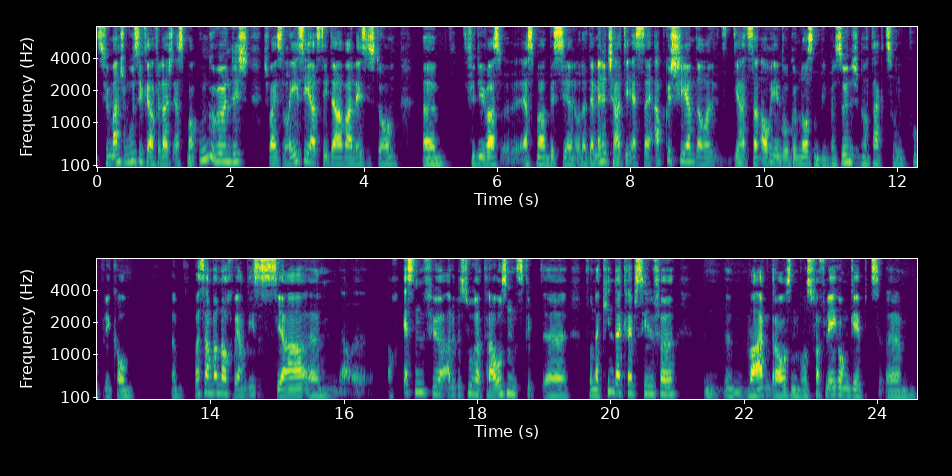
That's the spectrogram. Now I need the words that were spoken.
ist für manche Musiker vielleicht erstmal ungewöhnlich. Ich weiß, Lazy, als die da war, Lazy Storm, ähm, für die war es erstmal ein bisschen, oder der Manager hat die erst abgeschirmt, aber die hat es dann auch irgendwo genossen, den persönlichen Kontakt zu dem Publikum. Ähm, was haben wir noch? Wir haben dieses Jahr ähm, auch Essen für alle Besucher draußen. Es gibt äh, von der Kinderkrebshilfe einen Wagen draußen, wo es Verpflegung gibt. Ähm,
